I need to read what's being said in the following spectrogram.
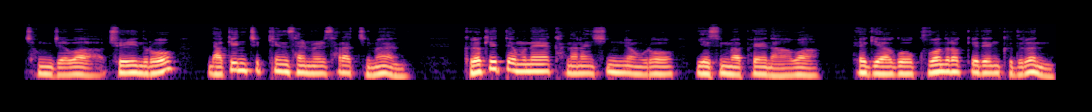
정죄와 죄인으로 낙인 찍힌 삶을 살았지만 그렇기 때문에 가난한 심령으로 예수님 앞에 나와 회개하고 구원을 얻게 된 그들은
